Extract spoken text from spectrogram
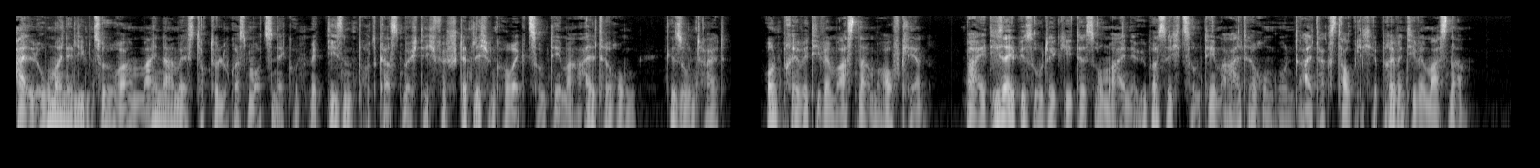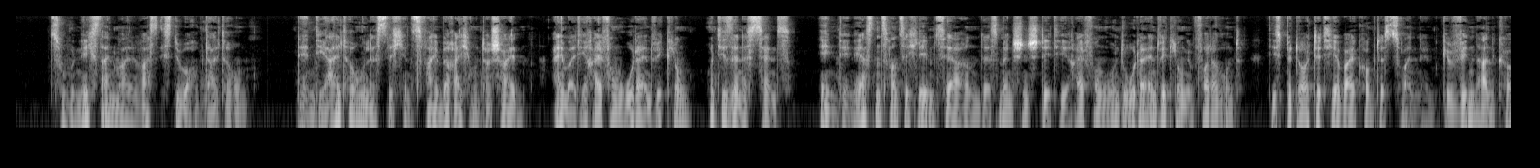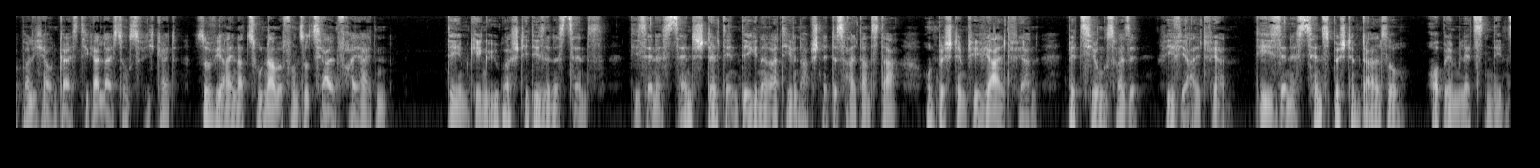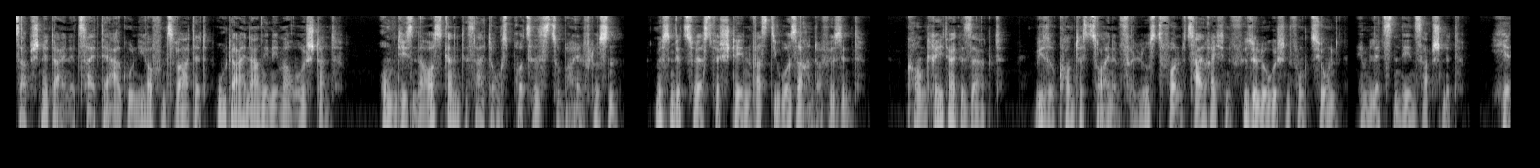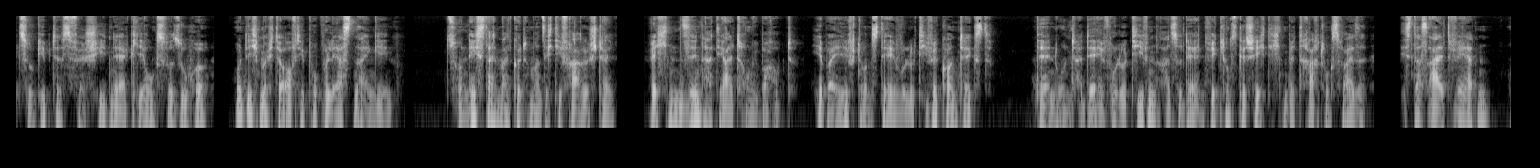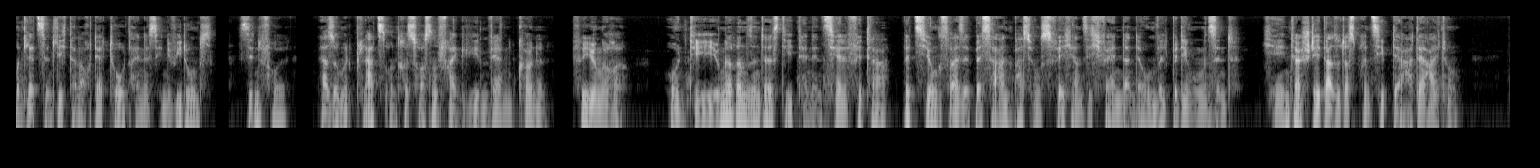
Hallo meine lieben Zuhörer, mein Name ist Dr. Lukas Motzeneck und mit diesem Podcast möchte ich verständlich und korrekt zum Thema Alterung, Gesundheit und präventive Maßnahmen aufklären. Bei dieser Episode geht es um eine Übersicht zum Thema Alterung und alltagstaugliche präventive Maßnahmen. Zunächst einmal, was ist überhaupt Alterung? Denn die Alterung lässt sich in zwei Bereiche unterscheiden. Einmal die Reifung oder Entwicklung und die Seneszenz. In den ersten 20 Lebensjahren des Menschen steht die Reifung und oder Entwicklung im Vordergrund. Dies bedeutet, hierbei kommt es zu einem Gewinn an körperlicher und geistiger Leistungsfähigkeit sowie einer Zunahme von sozialen Freiheiten. Demgegenüber steht die Seneszenz. Die Seneszenz stellt den degenerativen Abschnitt des Alterns dar und bestimmt, wie wir alt werden, beziehungsweise wie wir alt werden. Die Seneszenz bestimmt also, ob im letzten Lebensabschnitt eine Zeit der Agonie auf uns wartet oder ein angenehmer Ruhestand. Um diesen Ausgang des Alterungsprozesses zu beeinflussen, müssen wir zuerst verstehen, was die Ursachen dafür sind. Konkreter gesagt, wieso kommt es zu einem Verlust von zahlreichen physiologischen Funktionen im letzten Lebensabschnitt? Hierzu gibt es verschiedene Erklärungsversuche und ich möchte auf die populärsten eingehen. Zunächst einmal könnte man sich die Frage stellen, welchen Sinn hat die Alterung überhaupt? Hierbei hilft uns der evolutive Kontext, denn unter der evolutiven, also der entwicklungsgeschichtlichen Betrachtungsweise ist das Altwerden und letztendlich dann auch der Tod eines Individuums sinnvoll, da somit Platz und Ressourcen freigegeben werden können für Jüngere. Und die Jüngeren sind es, die tendenziell fitter bzw. besser anpassungsfähig an sich verändernde Umweltbedingungen sind. Hierhinter steht also das Prinzip der Arterhaltung.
